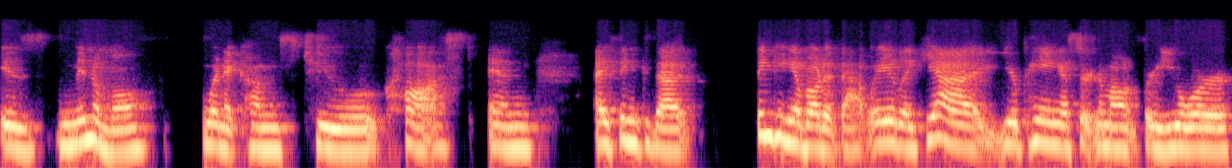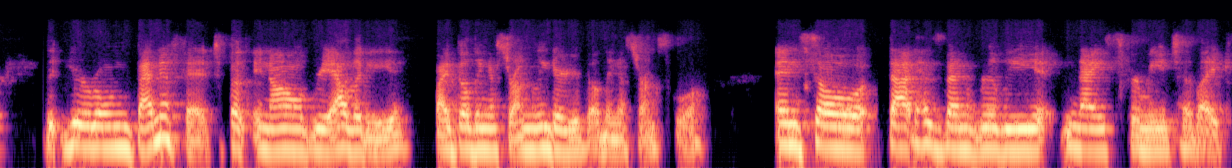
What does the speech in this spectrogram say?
is minimal when it comes to cost. And I think that thinking about it that way, like, yeah, you're paying a certain amount for your your own benefit, but in all reality, by building a strong leader, you're building a strong school. And so that has been really nice for me to like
